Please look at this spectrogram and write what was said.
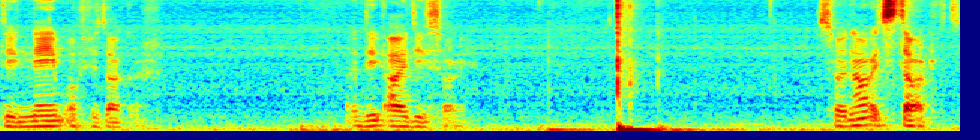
the name of the docker. Uh, the id sorry. So now it started.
